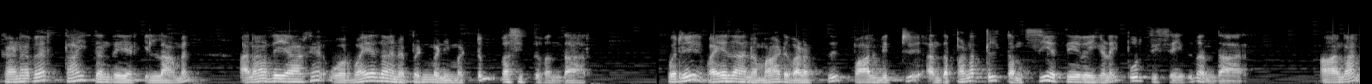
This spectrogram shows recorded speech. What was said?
கணவர் தாய் தந்தையர் இல்லாமல் அனாதையாக ஓர் வயதான பெண்மணி மட்டும் வசித்து வந்தார். ஒரே வயதான மாடு வளர்த்து பால் விற்று அந்த பணத்தில் தம் சுய தேவைகளை பூர்த்தி செய்து வந்தார். ஆனால்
